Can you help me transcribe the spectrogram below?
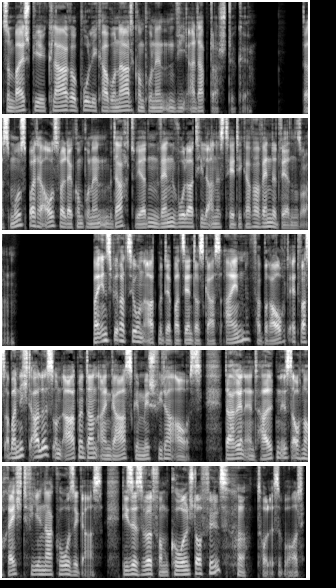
zum Beispiel klare Polycarbonatkomponenten wie Adapterstücke. Das muss bei der Auswahl der Komponenten bedacht werden, wenn volatile Anästhetika verwendet werden sollen. Bei Inspiration atmet der Patient das Gas ein, verbraucht etwas, aber nicht alles und atmet dann ein Gasgemisch wieder aus. Darin enthalten ist auch noch recht viel Narkosegas. Dieses wird vom Kohlenstofffilz, tolles Wort,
